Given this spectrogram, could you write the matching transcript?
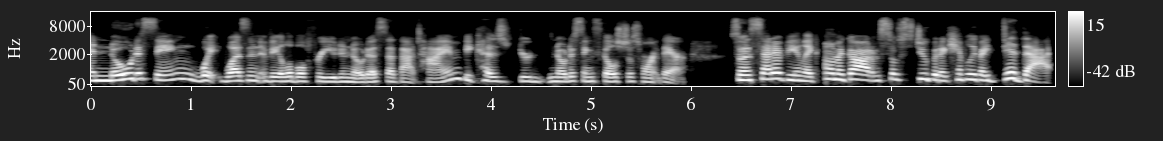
and noticing what wasn't available for you to notice at that time because your noticing skills just weren't there. So instead of being like, oh my God, I'm so stupid. I can't believe I did that.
